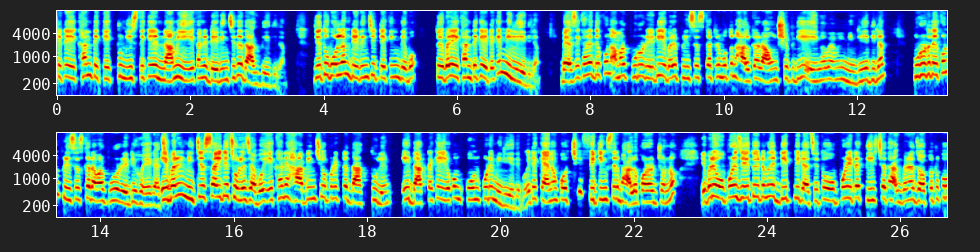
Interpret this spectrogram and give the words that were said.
সেটা এখান থেকে একটু নিচ থেকে নামিয়ে এখানে দেড় ইঞ্চিতে দাগ দিয়ে দিলাম। যেহেতু বললাম দেড় ইঞ্চির টেকিং দেবো, তো এবারে এখান থেকে এটাকে মিলিয়ে দিলাম। ব্যাস, এখানে দেখুন আমার পুরো রেডি এবারে প্রিন্সেস কাটের মতন হালকা রাউন্ড শেপ দিয়ে এইভাবে আমি মিলিয়ে দিলাম। পুরোটা দেখুন প্রিন্সেস কাট আমার পুরো রেডি হয়ে গেছে। এবারে নিচের সাইডে চলে যাব, এখানে হাফ ইঞ্চি ওপরে একটা দাগ তুলে এই দাগটাকে এরকম কোন করে মিলিয়ে দেবো। এটা কেন করছি? ফিটিংস এর ভালো করার জন্য। এবারে ওপরে যেহেতু এটা আমাদের ডিপ পিট আছে, তো ওপরে এটা তিরছা থাকবে না, যতটুকু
